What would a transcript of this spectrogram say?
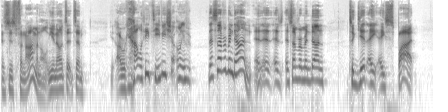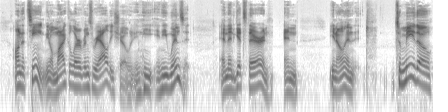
it's just phenomenal. You know, to, to a reality TV show. I mean, that's never been done. It, it, it's never been done to get a, a spot on a team. You know, Michael Irvin's reality show, and he and he wins it, and then gets there and and you know, and to me though,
